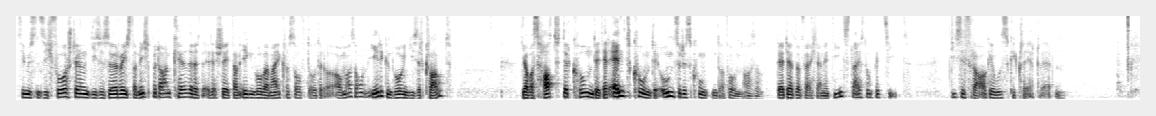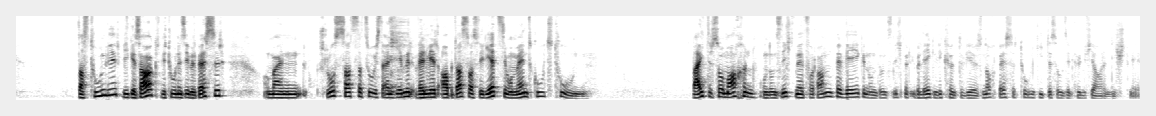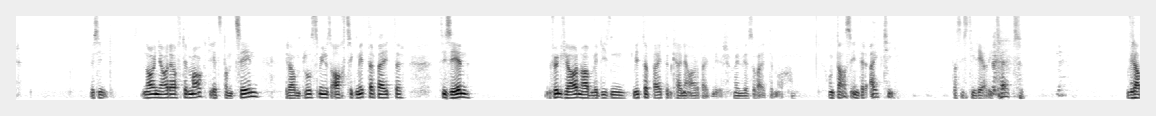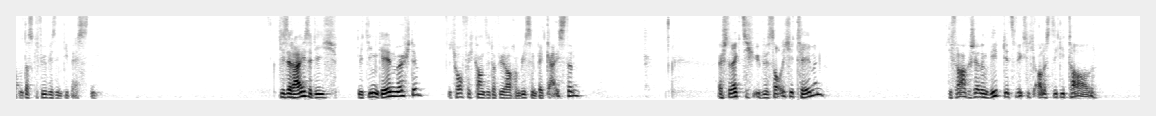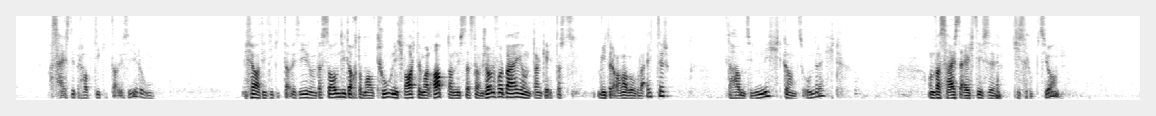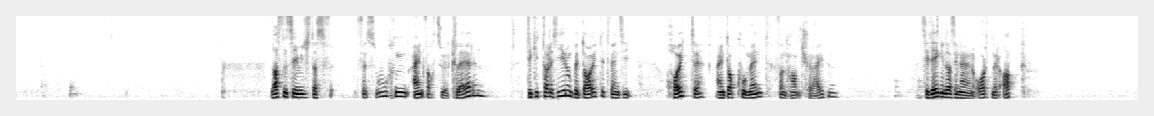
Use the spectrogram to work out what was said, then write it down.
Sie müssen sich vorstellen, dieser Server ist dann nicht mehr da im Keller, er steht dann irgendwo bei Microsoft oder Amazon, irgendwo in dieser Cloud. Ja, was hat der Kunde, der Endkunde unseres Kunden davon, also der, der dann vielleicht eine Dienstleistung bezieht? Diese Frage muss geklärt werden. Das tun wir, wie gesagt, wir tun es immer besser. Und mein Schlusssatz dazu ist eigentlich immer, wenn wir aber das, was wir jetzt im Moment gut tun, weiter so machen und uns nicht mehr voranbewegen und uns nicht mehr überlegen, wie könnten wir es noch besser tun, gibt es uns in fünf Jahren nicht mehr. Wir sind neun Jahre auf dem Markt, jetzt dann zehn. Wir haben plus minus 80 Mitarbeiter. Sie sehen, In fünf Jahren haben wir diesen Mitarbeitern keine Arbeit mehr, wenn wir so weitermachen. Und das in der IT. Das ist die Realität. Wir hatten das Gefühl, wir sind die Besten. Diese Reise, die ich mit Ihnen gehen möchte, ich hoffe, ich kann Sie dafür auch ein bisschen begeistern, erstreckt sich über solche Themen. Die Fragestellung, wird jetzt wirklich alles digital? Was heißt überhaupt Digitalisierung? Ja, die Digitalisierung, das sollen die doch mal tun. Ich warte mal ab, dann ist das dann schon vorbei und dann geht das wieder analog weiter. Da haben Sie nicht ganz Unrecht. Und was heißt eigentlich diese Disruption? Lassen Sie mich das versuchen einfach zu erklären. Digitalisierung bedeutet, wenn Sie heute ein Dokument von Hand schreiben, Sie legen das in einen Ordner ab,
